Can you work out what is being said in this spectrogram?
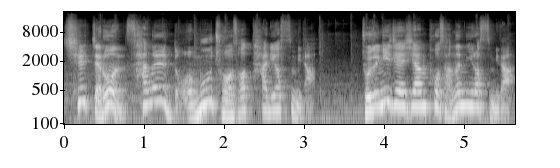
실제론 상을 너무 줘서 탈이었습니다. 조정이 제시한 포상은 이렇습니다.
